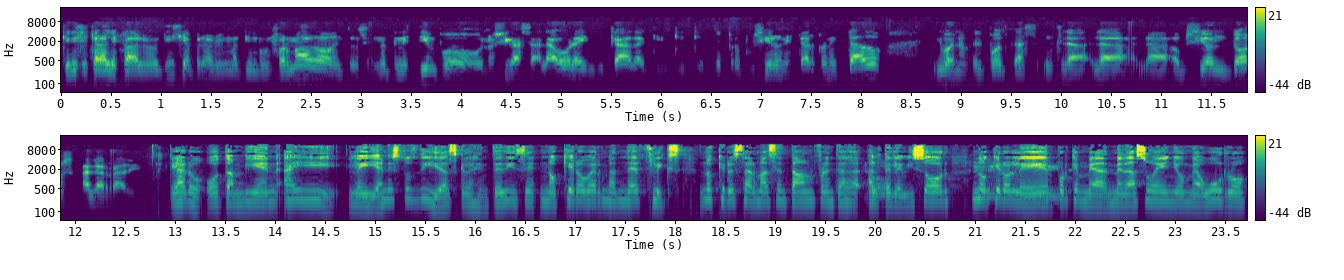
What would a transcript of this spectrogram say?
querés estar alejado de la noticia, pero al mismo tiempo informado, entonces no tenés tiempo o no llegás a la hora indicada que, te propusieron estar conectado. Y bueno, el podcast es la, la, la opción 2 a la radio. Claro, o también ahí leían estos días que la gente dice, no quiero ver más Netflix, no quiero estar más sentado enfrente al televisor, no quiero leer porque me, me, da sueño, me aburro.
